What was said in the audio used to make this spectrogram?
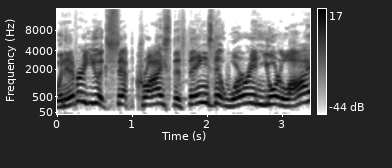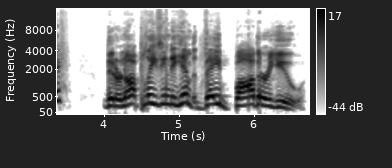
Whenever you accept Christ, the things that were in your life that are not pleasing to Him, they bother you.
